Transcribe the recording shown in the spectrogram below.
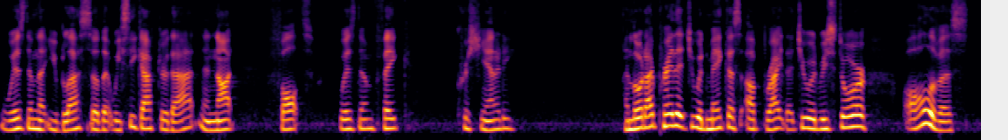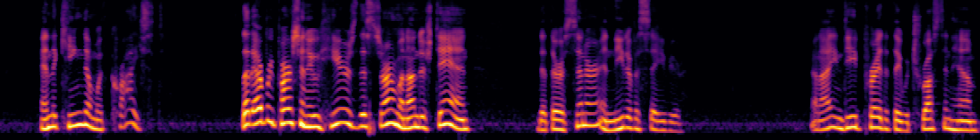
wisdom that you bless so that we seek after that and not false wisdom, fake Christianity. And Lord, I pray that you would make us upright, that you would restore all of us and the kingdom with Christ. Let every person who hears this sermon understand that they're a sinner in need of a Savior. And I indeed pray that they would trust in Him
